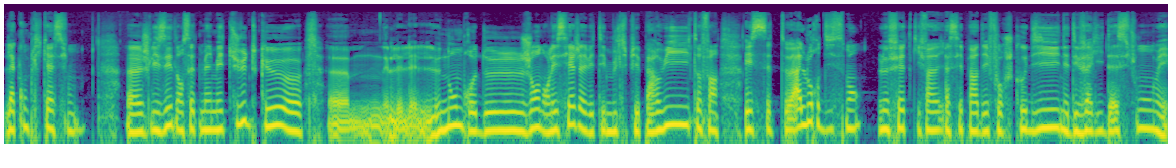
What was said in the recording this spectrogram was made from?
la complication. Euh, je lisais dans cette même étude que euh, euh, le, nombre de gens dans les sièges avait été multiplié par 8, enfin, et cet alourdissement, le fait qu'il faille passer par des fourches codines et des validations, mais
